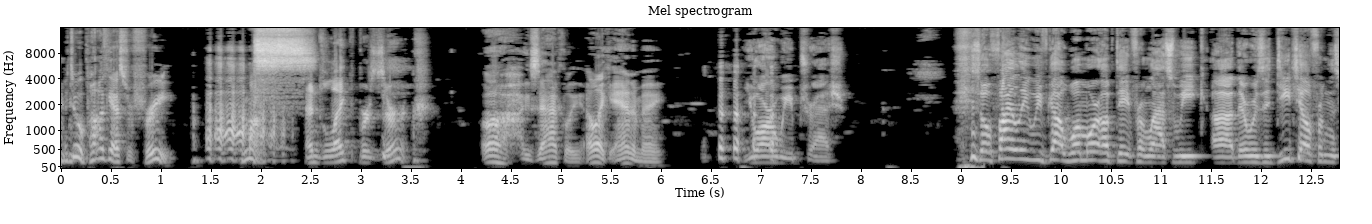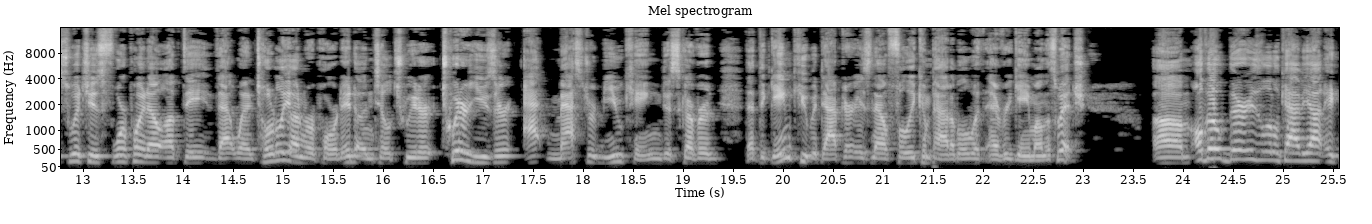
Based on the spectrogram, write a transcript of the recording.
I do a podcast for free. Come on. and like Berserk. Ugh, exactly. I like anime. you are weeb trash. so finally, we've got one more update from last week. Uh, there was a detail from the Switch's 4.0 update that went totally unreported until Twitter Twitter user at Master Mew King discovered that the GameCube adapter is now fully compatible with every game on the Switch. Um, although there is a little caveat, it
